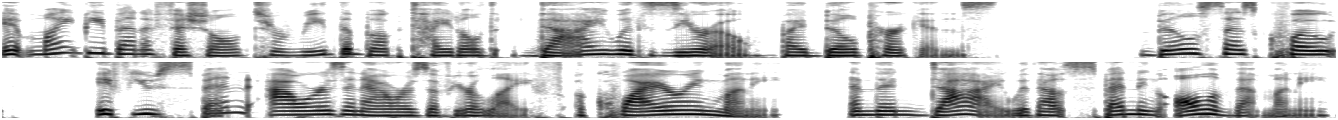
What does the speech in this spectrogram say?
it might be beneficial to read the book titled Die with Zero by Bill Perkins. Bill says, quote, if you spend hours and hours of your life acquiring money and then die without spending all of that money,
